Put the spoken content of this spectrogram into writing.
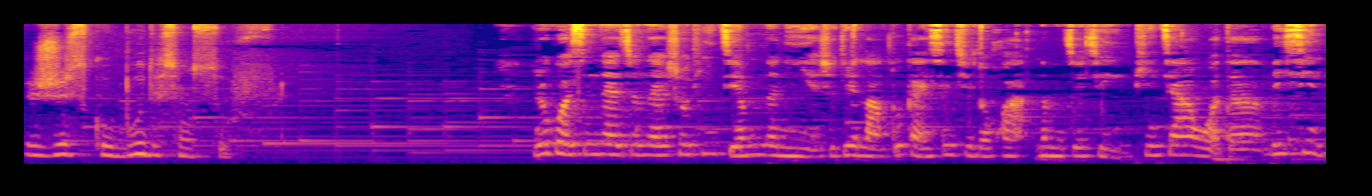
jusqu'au bout de son souffle. 如果现在正在收听节目的你也是对朗读感兴趣的话，那么就请添加我的微信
